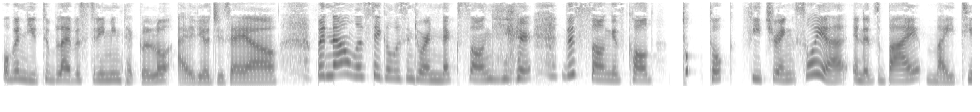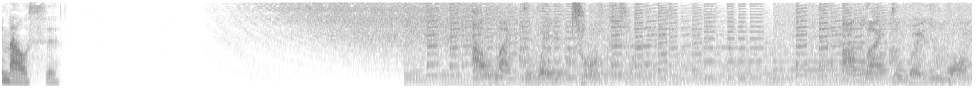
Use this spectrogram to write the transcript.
혹은 유튜브 라이브 스트리밍 댓글로 알려주세요. But now let's take a listen to our next song here. This song is called Tok Tok featuring Soya and it's by Mighty Mouth. I like the way you talk. I like the way you walk.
